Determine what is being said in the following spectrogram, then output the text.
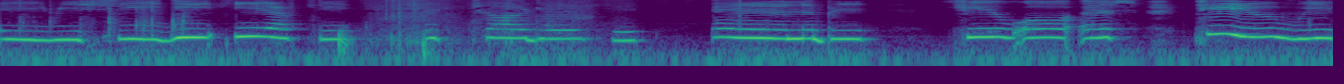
B C D E F G H I J K M P Q R S T U V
